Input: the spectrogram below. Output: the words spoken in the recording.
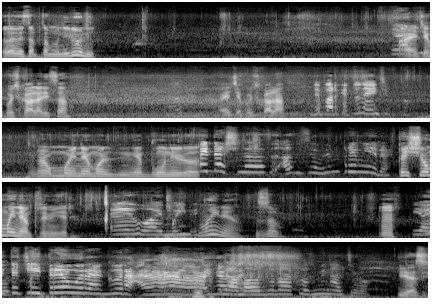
Ăla de săptămânii lunii. Ai început școala, Lisa? Ai început școala? De parcă tu n-ai început. Eu mâine, mă, nebunilor. Păi da, și la azi avem premieră. Păi și eu mâine am premieră. E, o ai mâine. Mâine, zău. Ia Uite ce-i tremură gura. Da, am auzit la Cosmin altceva. Ia zi.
